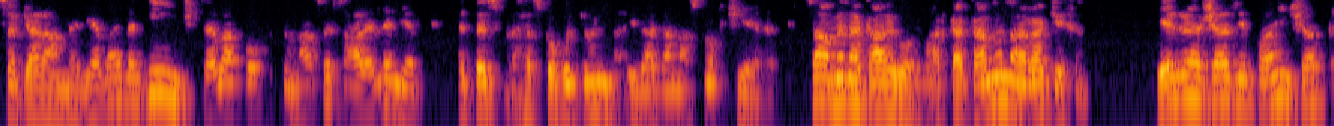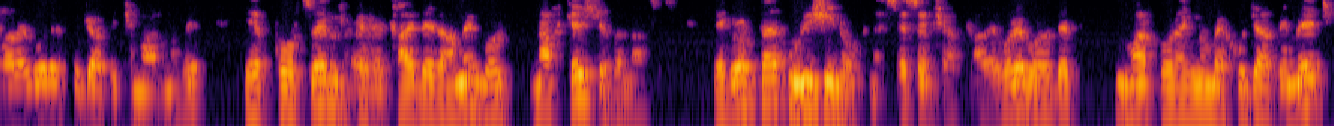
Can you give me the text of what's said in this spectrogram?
սրճարաններ եւ այլն, ինչ ձևափոխություն ասես արել են եւ այդպես հսկողություն իրականացնող չի եղել։ Սա ամենակարևորն, հարկականոն առաջի խնդիր Երկրաշարժի պահին շատ կարևոր է խոճապի չմառնվել եւ փորձել քայլեր անել, որ նախ քեզ չվնասես։ Երկրորդը ուրիշին օգնես։ Էս էլ շատ կարևոր է, որովհետեւ մարդ որ ընկնում է խոճապի մեջ,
